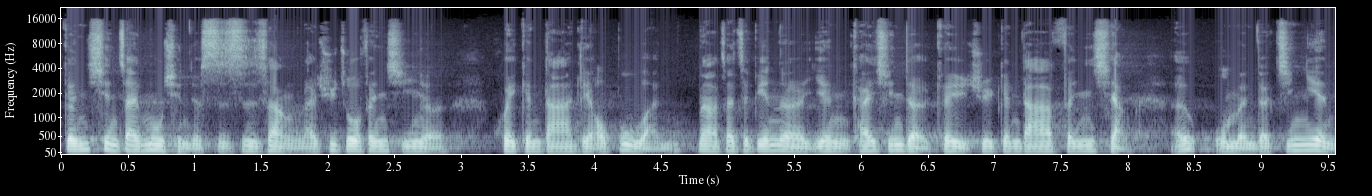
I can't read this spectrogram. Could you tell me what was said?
跟现在目前的时事上来去做分析呢，会跟大家聊不完。那在这边呢，也很开心的可以去跟大家分享，而我们的经验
